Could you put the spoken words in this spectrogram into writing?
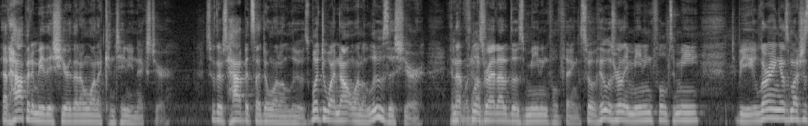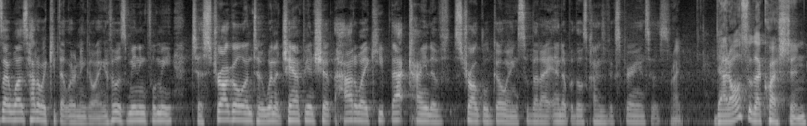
that happened to me this year that I want to continue next year? So if there's habits I don't want to lose, what do I not want to lose this year? And Yeah, that flows right out of those meaningful things. So if it was really meaningful to me to be learning as much as I was, how do I keep that learning going? If it was meaningful to me to struggle and to win a championship, how do I keep that kind of struggle going so that I end up with those kinds of experiences? Right. That also that question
